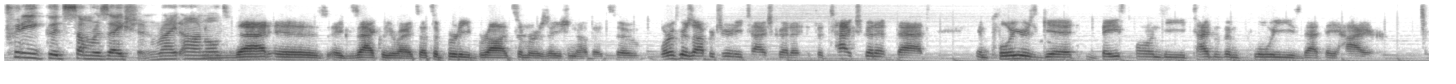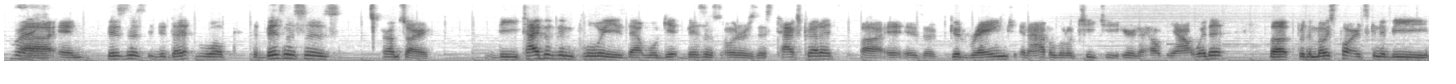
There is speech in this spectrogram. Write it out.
pretty good summarization, right, Arnold? That is exactly right. So that's a pretty broad summarization of it. So, workers' opportunity tax credit, it's a tax credit that employers get based on the type of employees that they hire. Right. Uh, and business, the, well, the businesses, or I'm sorry, the type of employees that will get business owners this tax credit uh, is a good range. And I have a little cheat sheet here to help me out with it. But for the most part, it's going to be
